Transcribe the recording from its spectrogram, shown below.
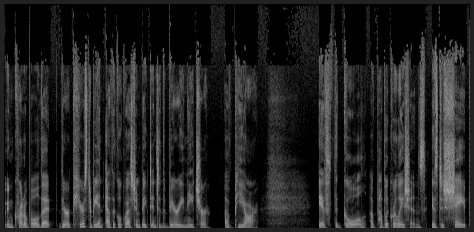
incredible that there appears to be an ethical question baked into the very nature of PR. If the goal of public relations is to shape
